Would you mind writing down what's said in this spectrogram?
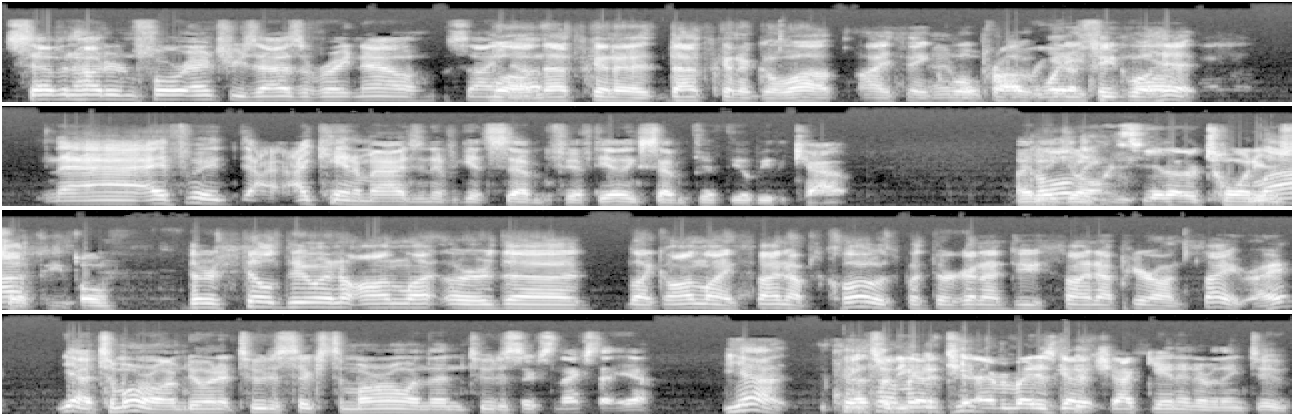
704 entries as of right now signed well up. and that's gonna that's gonna go up i think we'll, we'll probably what do you think we'll hit Nah, if it, I- I can't imagine if it gets 750. I think 750 will be the cap. I think you'll see another 20 or so people. they're still doing online or the like online signups closed but they're gonna do sign up here on site right Yeah, tomorrow I'm doing it two to six tomorrow, and then two to six the next day. Yeah, Yeah, That's how what you many gotta, people everybody's got to check in and everything too.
